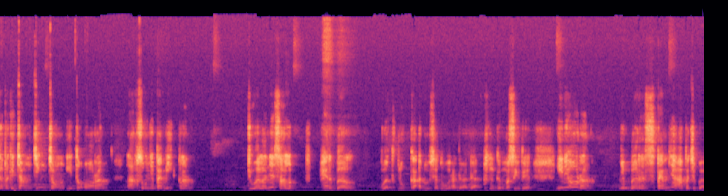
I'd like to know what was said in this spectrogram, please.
nggak pakai cangcing cong, itu orang langsung nyepem iklan jualannya salep herbal buat luka. Aduh saya tuh rada-rada gemes gitu ya. Ini orang nyebar spamnya apa coba?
